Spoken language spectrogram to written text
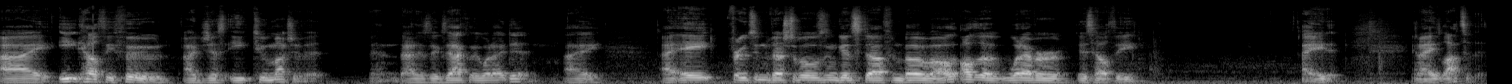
I eat healthy food, I just eat too much of it. And that is exactly what I did. I I ate fruits and vegetables and good stuff and blah blah blah. All, all the whatever is healthy. I ate it. And I ate lots of it.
